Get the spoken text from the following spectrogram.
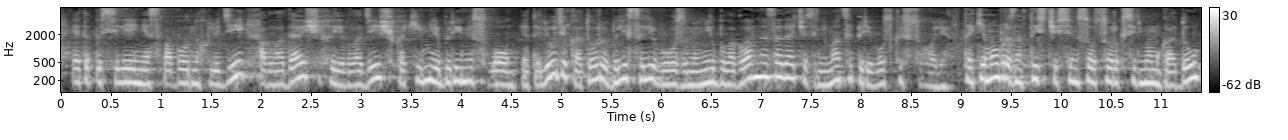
– это поселение свободное свободных людей, обладающих или владеющих каким-либо ремеслом. Это люди, которые были солевозами. У них была главная задача заниматься перевозкой соли. Таким образом, в 1747 году,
